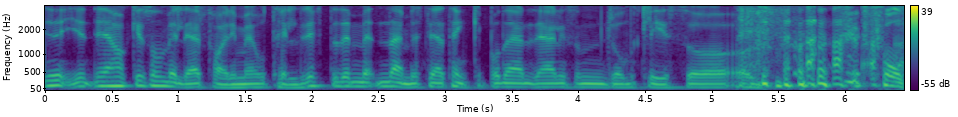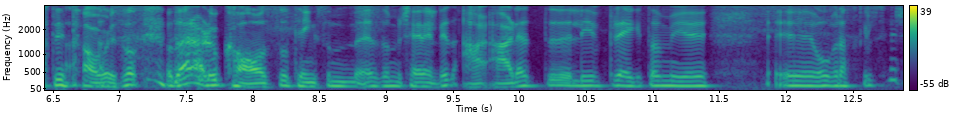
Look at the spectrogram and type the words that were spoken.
Jeg har ikke sånn veldig erfaring med hotelldrift. Det nærmeste jeg tenker på, det er, det er liksom John Cleese og, og Faulty Towers. Og Der er det jo kaos og ting som, som skjer hele tiden. Er, er, det et liv preget av mye eh, overraskelser?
